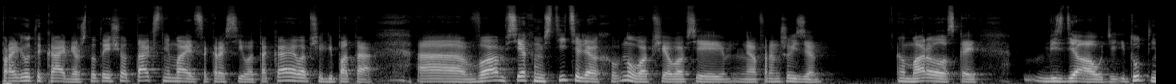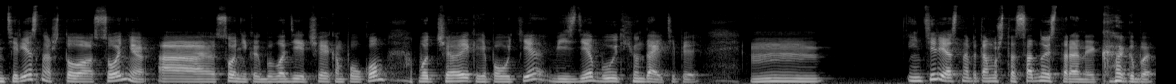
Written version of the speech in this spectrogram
пролеты камер, что-то еще так снимается красиво, такая вообще лепота. А, во всех «Мстителях», ну, вообще во всей франшизе Марвеловской везде Audi. И тут интересно, что Sony, а Sony как бы владеет Человеком-пауком, вот Человеке-пауке везде будет Hyundai теперь. Интересно, потому что, с одной стороны, как бы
